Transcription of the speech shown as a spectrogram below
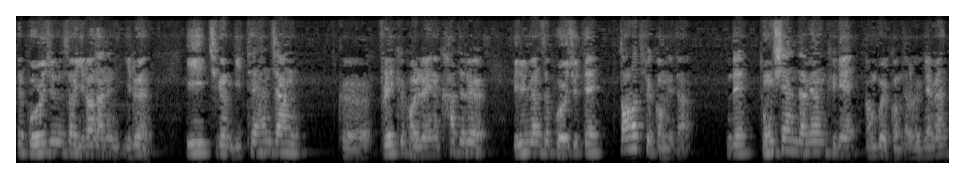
근데 보여주면서 일어나는 일은 이 지금 밑에 한 장 그 브레이크 걸려있는 카드를 밀면서 보여줄 때 떨어뜨릴 겁니다. 근데 동시에 한다면 그게 안 보일 겁니다. 왜냐하면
